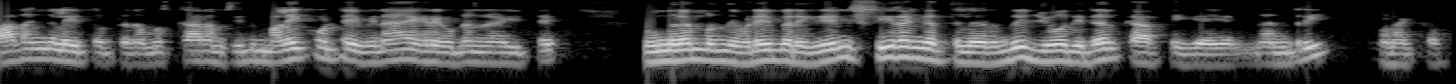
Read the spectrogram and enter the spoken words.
பாதங்களை தொட்டு நமஸ்காரம் செய்து மலைக்கோட்டை விநாயகரை உடன் அழைத்து உங்களிடமிருந்து விடைபெறுகிறேன். ஸ்ரீரங்கத்திலிருந்து ஜோதிடர் கார்த்திகேயன். நன்றி வணக்கம்.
